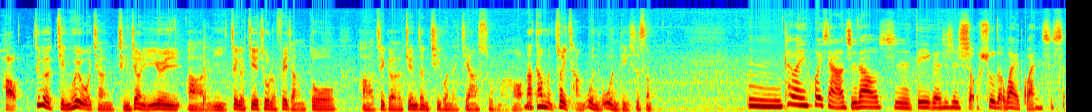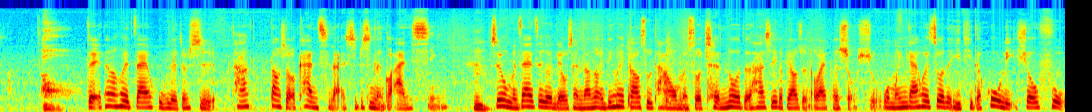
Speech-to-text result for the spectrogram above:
好，这个景惠，我想请教你，因为啊，你这个接触了非常多啊，这个捐赠器官的家属嘛，哈，那他们最常问的问题是什么？嗯，他们会想要知道是第一个就是手术的外观是什么，哦，对他们会在乎的就是他到时候看起来是不是能够安心。嗯，所以我们在这个流程当中一定会告诉他，我们所承诺的，它是一个标准的外科手术，我们应该会做的遗体的护理修复，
